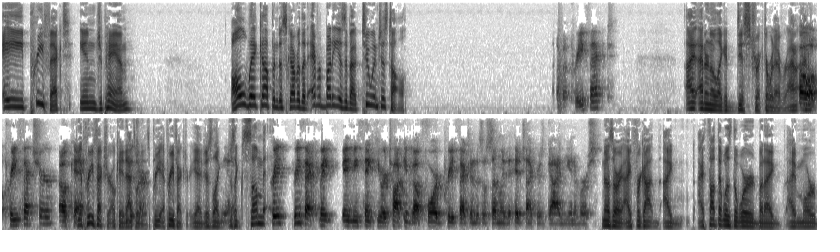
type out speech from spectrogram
a prefect in Japan all wake up and discover that everybody is about two inches tall. A prefect? I, I don't know, like a district or whatever. I, I Oh, don't- a prefecture. Okay. yeah, prefecture. Okay, that's what it is. Pre- prefecture. Yeah, just like Yeah. just like some. Pre- prefect made, made me think you were talking about Ford Prefect, and this was suddenly the Hitchhiker's Guide universe. No, sorry, I forgot. I I thought that was the word, but I I more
